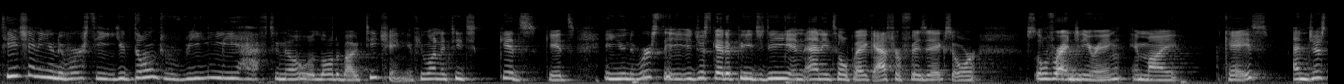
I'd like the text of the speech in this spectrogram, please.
teach in a university, you don't really have to know a lot about teaching. If you want to teach kids, kids in university, you just get a PhD in any topic, astrophysics or software engineering in my case, and just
